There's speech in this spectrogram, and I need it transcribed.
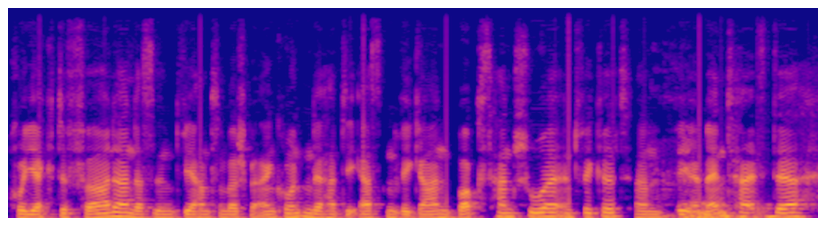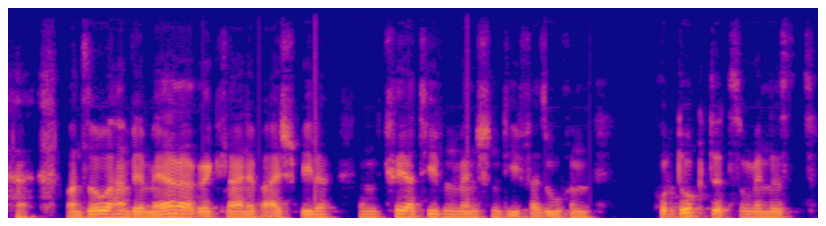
Projekte fördern. Das sind, wir haben zum Beispiel einen Kunden, der hat die ersten veganen Boxhandschuhe entwickelt. Ähm, Vehement heißt der. Und so haben wir mehrere kleine Beispiele von kreativen Menschen, die versuchen, Produkte zumindest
